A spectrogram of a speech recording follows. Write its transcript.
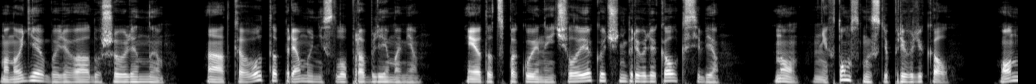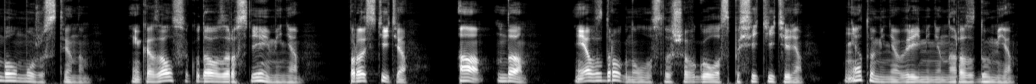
многие были воодушевлены, а от кого-то прямо несло проблемами. И этот спокойный человек очень привлекал к себе. Ну, не в том смысле привлекал. Он был мужественным и казался куда взрослее меня. «Простите». «А, да». Я вздрогнул, услышав голос посетителя. «Нет у меня времени на раздумья».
